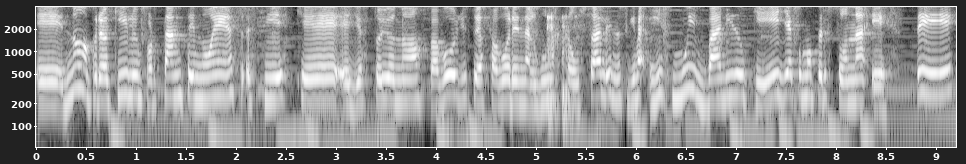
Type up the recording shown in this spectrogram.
eh, no, pero aquí lo importante no es si es que eh, yo estoy o no a favor, yo estoy a favor en algunas causales, no sé qué más. Y es muy válido que ella como persona esté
